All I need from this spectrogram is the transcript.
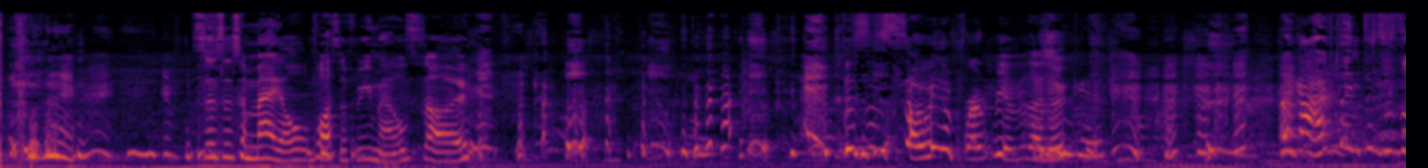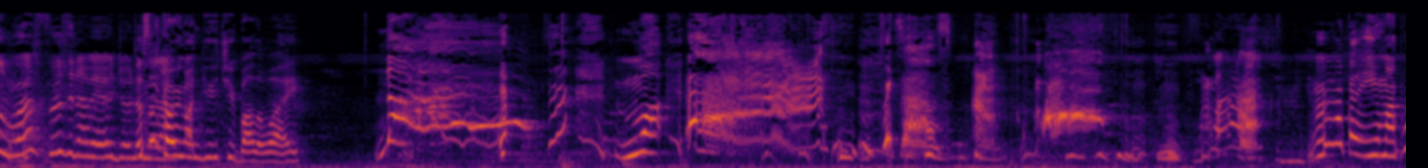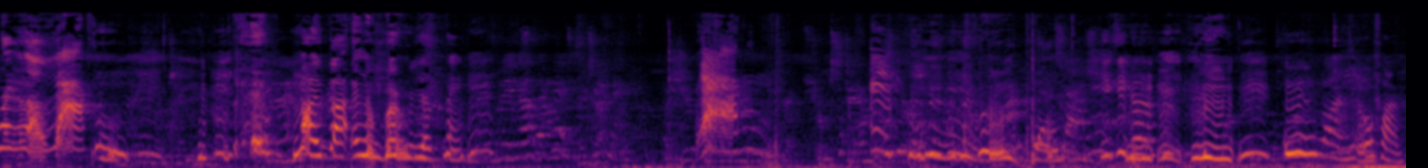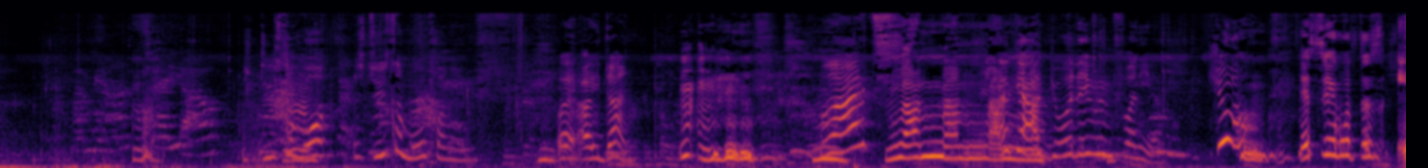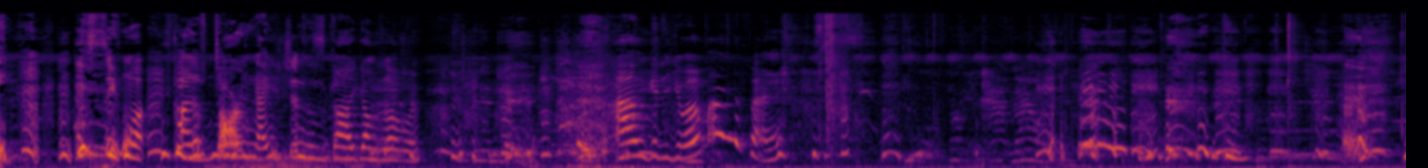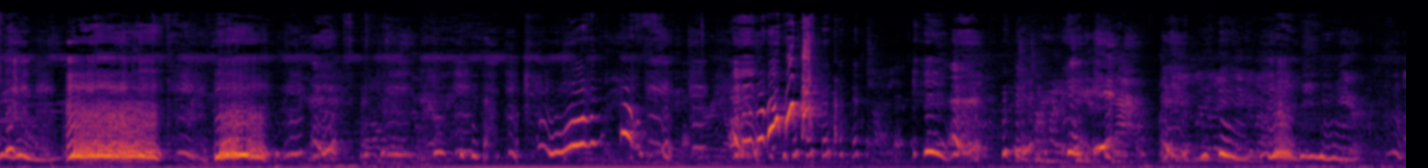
Since it's a male plus a female, so this is so inappropriate, but I don't care. Okay, I think this is the worst person I've ever done This is life. going on YouTube, by the way. No! Ma ah! Princess! I'm not gonna eat my my God, inappropriate thing. You can go. It's fine. It's fine. Let's do some more. Let's do some more funny. Wait, are you done? What? Okay, I'll do it even funnier. Sure. Let's see what this Let's see what kind of tarnation this guy comes up with. I'm gonna do it on the phone.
